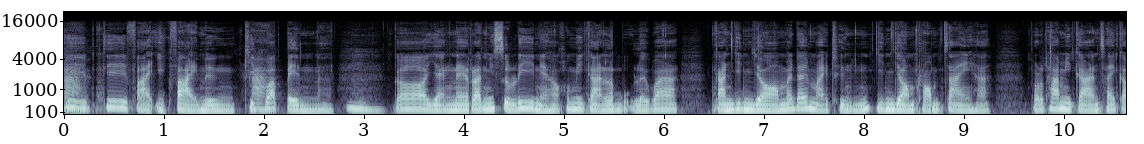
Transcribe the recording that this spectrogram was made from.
ที่ค่ะที่ฝ่ายอีกฝ่ายหนึ่งคิดค่ะว่าเป็นนะอืมก็อย่างในรัฐมิสซูรีเนี่ยเขามีการระบุเลยว่า การยินยอมไม่ได้หมายถึงยินยอมพร้อมใจค่ะ เพราะถ้ามีการใช้ก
